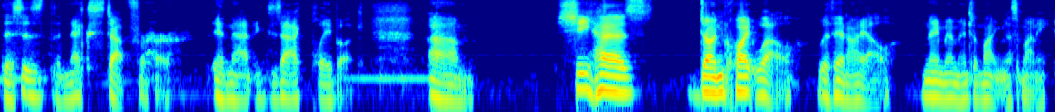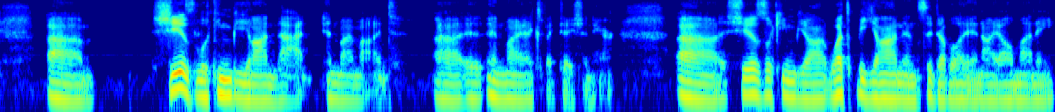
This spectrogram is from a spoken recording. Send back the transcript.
This is the next step for her in that exact playbook. Um, she has done quite well with NIL, name, image, and likeness money. Um, she is looking beyond that in my mind, uh, in my expectation here. Uh, she is looking beyond what's beyond NCAA NIL money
